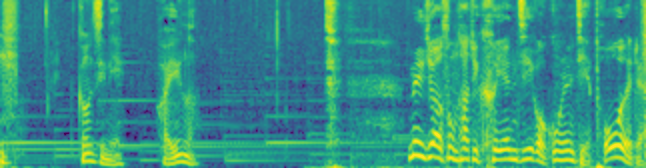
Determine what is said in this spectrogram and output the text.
恭喜你怀孕了，那就要送他去科研机构供人解剖了。这，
